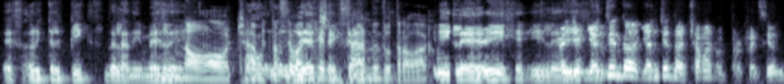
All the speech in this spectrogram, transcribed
es ahorita el pic del anime. Le No, cham, Oh, estás evangelizando checar. en tu trabajo. Y le dije, y le yo, dije, yo entiendo, yo entiendo a Cham a perfección.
